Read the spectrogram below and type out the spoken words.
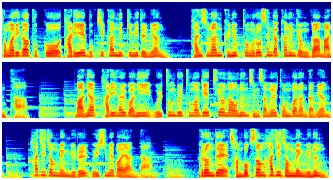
종아리가 붓고 다리에 묵직한 느낌이 들면 단순한 근육통으로 생각하는 경우가 많다. 만약 다리 혈관이 울퉁불퉁하게 튀어나오는 증상을 동반한다면 하지정맥류를 의심해봐야 한다. 그런데 잠복성 하지정맥류는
